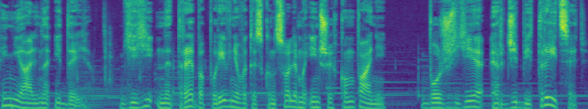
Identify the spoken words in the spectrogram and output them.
геніальна ідея. Її не треба порівнювати з консолями інших компаній, бо ж є RGB 30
